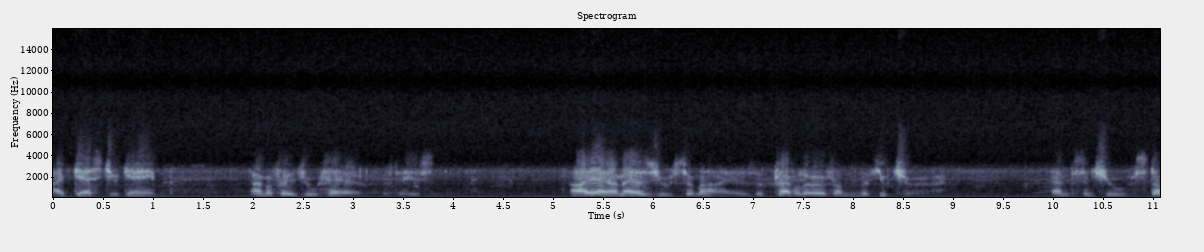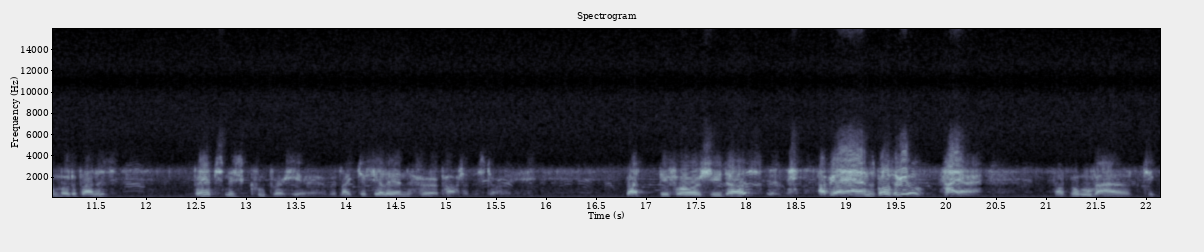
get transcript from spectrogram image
I've guessed your game. I'm afraid you have, Mr. Hasten. I am, as you surmise, a traveler from the future. And since you've stumbled upon it, perhaps Miss Cooper here would like to fill in her part of the story. But before she does, up your hands, both of you. Higher. Don't move. I'll take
